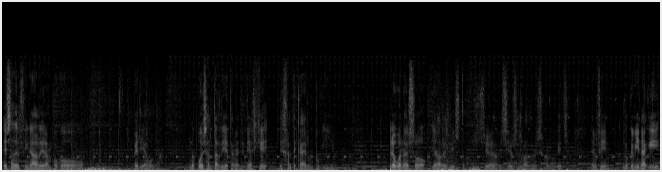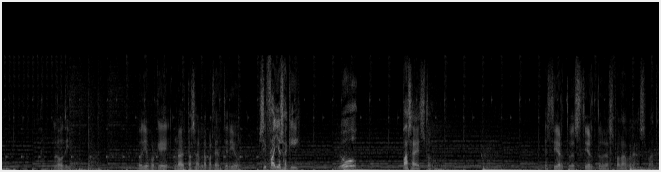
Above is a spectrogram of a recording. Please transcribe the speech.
Esa del final era un poco periaguda. No puedes saltar directamente, tienes que dejarte caer un poquillo. Pero bueno, eso ya lo habéis visto, si habéis sido observadores con lo que he hecho. En fin, lo que viene aquí, lo odio. Lo odio porque una vez pasar la parte anterior, si fallas aquí, luego pasa esto. Es cierto, es cierto, las palabras matan.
